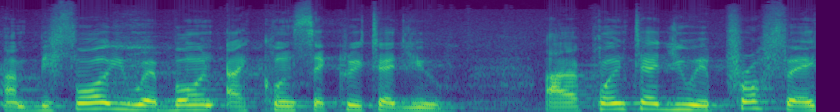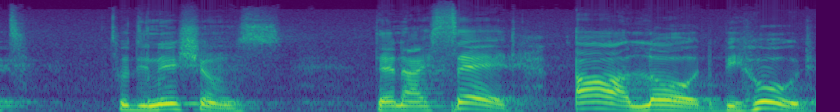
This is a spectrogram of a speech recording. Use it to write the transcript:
And before you were born, I consecrated you. I appointed you a prophet to the nations. Then I said, Ah, Lord, behold,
